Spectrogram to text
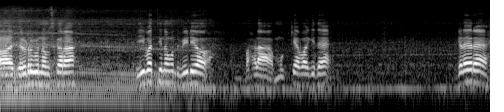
ಎಲ್ರಿಗೂ ನಮಸ್ಕಾರ. ಇವತ್ತಿನ ಒಂದು ವಿಡಿಯೋ ಬಹಳ ಮುಖ್ಯವಾಗಿದೆ. ಗೆಳೆಯರೇ,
